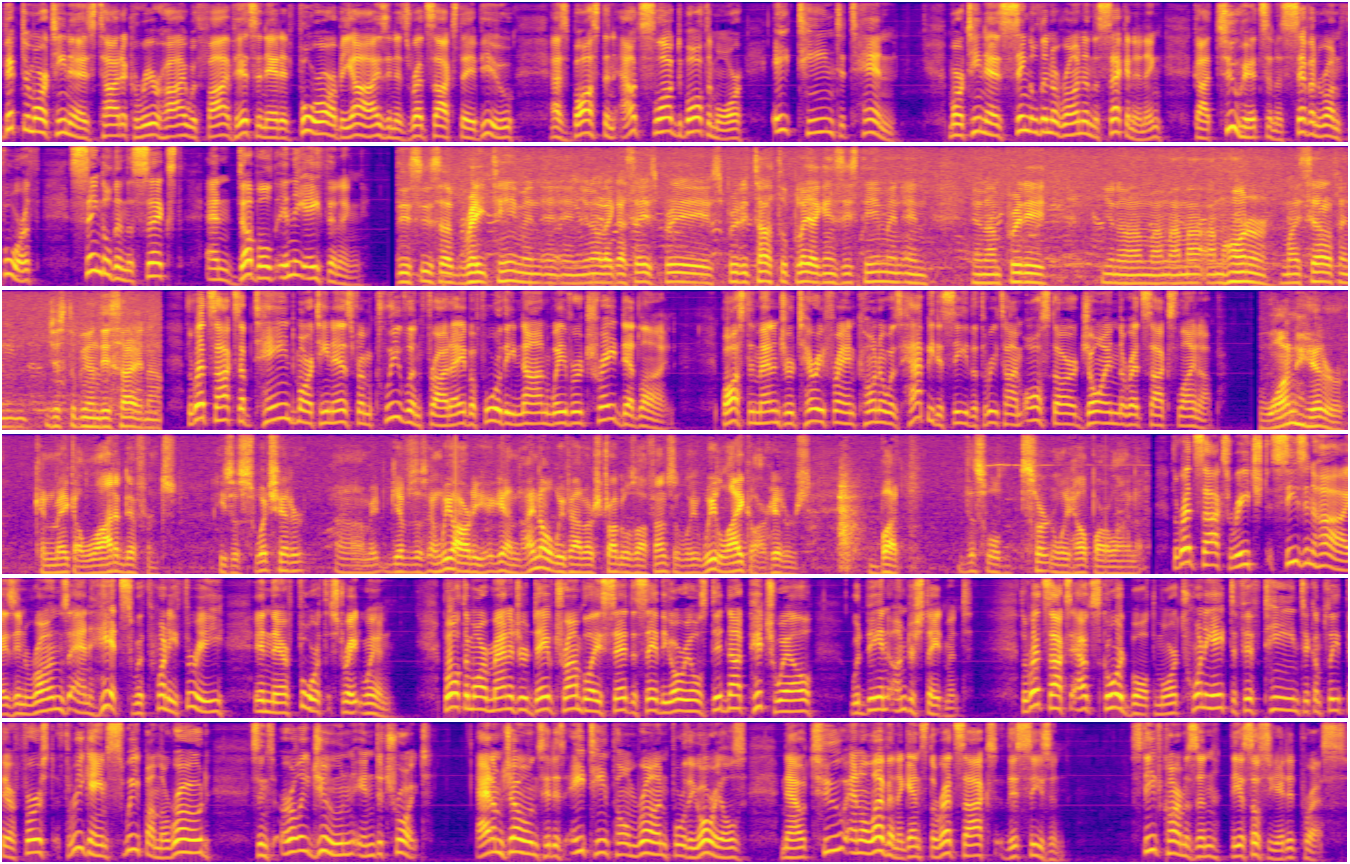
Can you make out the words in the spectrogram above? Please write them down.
Victor Martinez tied a career high with five hits and added four RBIs in his Red Sox debut as Boston outslugged Baltimore 18 to 10. Martinez singled in a run in the second inning, got two hits and a seven run fourth, singled in the sixth, and doubled in the eighth inning. This is a great team, and, and, and, you know, like I say, it's pretty it's pretty tough to play against this team, and and, and I'm pretty, you know, I'm I'm I'm, I'm honored myself and just to be on this side now. The Red Sox obtained Martinez from Cleveland Friday before the non-waiver trade deadline. Boston manager Terry Francona was happy to see the three-time All-Star join the Red Sox lineup. One hitter can make a lot of difference. He's a switch hitter. Um, it gives us, and we already, again, I know we've had our struggles offensively. We like our hitters, but this will certainly help our lineup. The Red Sox reached season highs in runs and hits with 23 in their fourth straight win. Baltimore manager Dave Trembley said to say the Orioles did not pitch well would be an understatement. The Red Sox outscored Baltimore 28 to 15 to complete their first three-game sweep on the road since early June in Detroit. Adam Jones hit his 18th home run for the Orioles, now 2 and 11 against the Red Sox this season. Steve Carmazin, The Associated Press.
